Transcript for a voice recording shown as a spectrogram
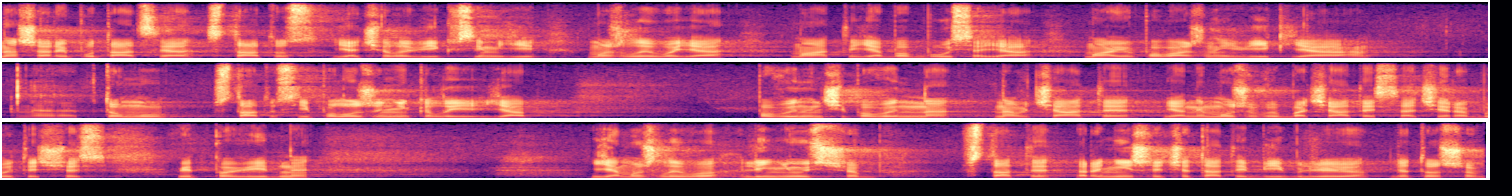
наша репутація, статус. Я чоловік в сім'ї, можливо, я мати, я бабуся, я маю поважний вік, я е, в тому статусі і положенні, коли я повинен чи повинна навчати, я не можу вибачатися чи робити щось відповідне. Я, можливо, лінюсь, щоб встати раніше, читати Біблію для того, щоб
